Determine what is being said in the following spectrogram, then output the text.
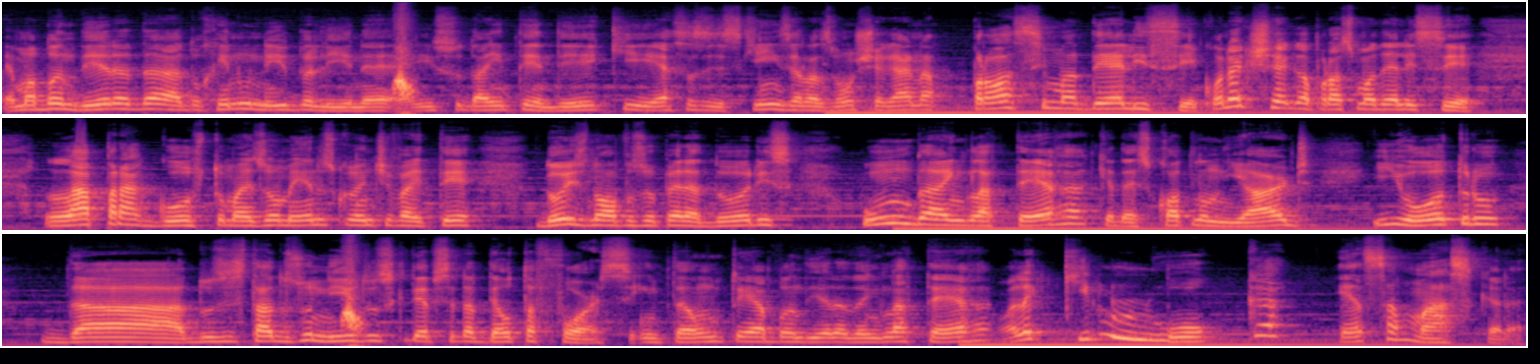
É uma bandeira da, do Reino Unido ali, né? Isso dá a entender que essas skins elas vão chegar na próxima DLC. Quando é que chega a próxima DLC? Lá para agosto mais ou menos, quando a gente vai ter dois novos operadores, um da Inglaterra, que é da Scotland Yard, e outro da, dos Estados Unidos, que deve ser da Delta Force. Então tem a bandeira da Inglaterra. Olha que louca essa máscara.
